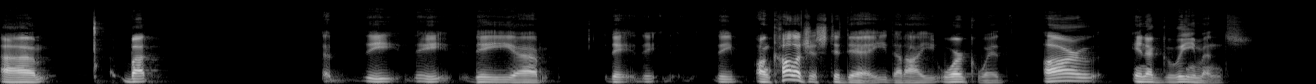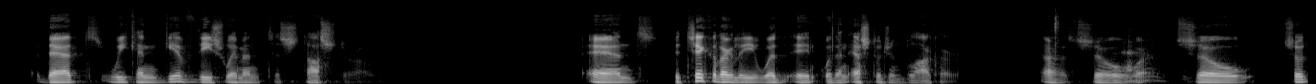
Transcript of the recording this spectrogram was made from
Um, but uh, the the the, uh, the the the oncologists today that I work with are in agreement that we can give these women testosterone. And particularly with, a, with an estrogen blocker. Uh, so, Oh. so, so,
